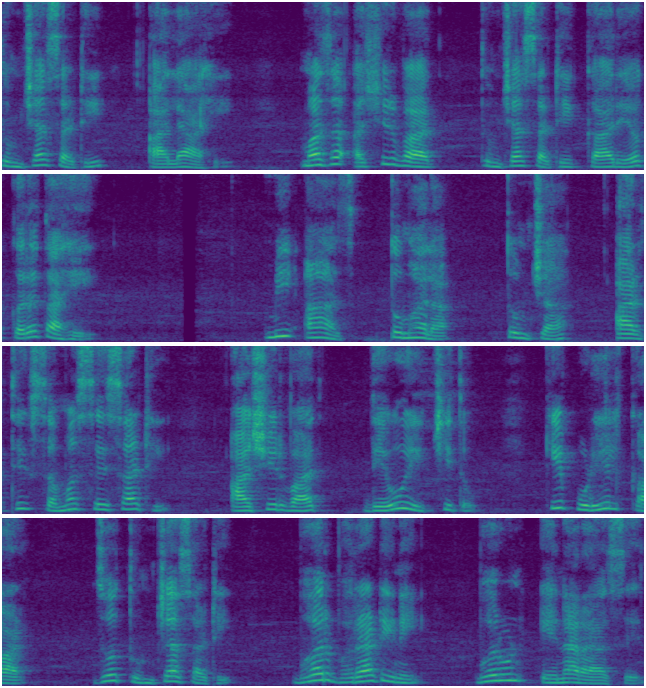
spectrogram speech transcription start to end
तुमच्यासाठी आला आहे. माझा आशीर्वाद तुमच्यासाठी कार्य करत आहे. मी आज तुम्हाला तुमच्या आर्थिक समस्येसाठी आशीर्वाद देऊ इच्छितो. की पुढील काळ जो तुमच्यासाठी भरभराटीने भरून येणारा असेल.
